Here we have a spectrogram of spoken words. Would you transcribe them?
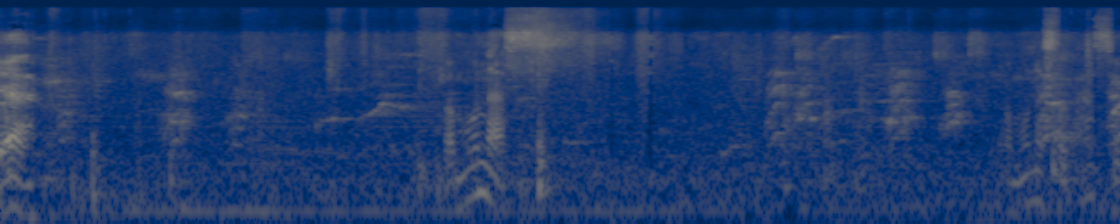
Yeah. Pamunas. Pamunas ng aso.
